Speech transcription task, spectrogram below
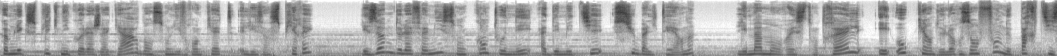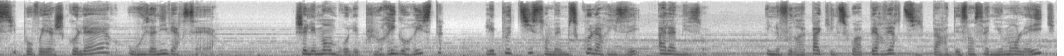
Comme l'explique Nicolas Jacquard dans son livre Enquête Les Inspirés, les hommes de la famille sont cantonnés à des métiers subalternes les mamans restent entre elles et aucun de leurs enfants ne participe aux voyages scolaires ou aux anniversaires. Chez les membres les plus rigoristes, les petits sont même scolarisés à la maison. Il ne faudrait pas qu'ils soient pervertis par des enseignements laïques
